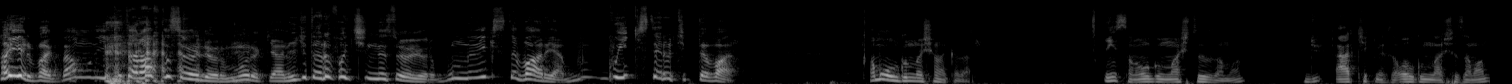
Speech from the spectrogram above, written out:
Hayır bak ben bunu iki taraflı söylüyorum moruk. Yani iki taraf içinde söylüyorum. Bunların ikisi de var ya. Bu, bu iki stereotip de var. Ama olgunlaşana kadar. İnsan olgunlaştığı zaman erkek mesela olgunlaştığı zaman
